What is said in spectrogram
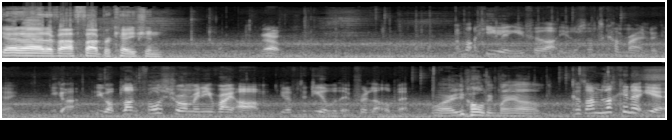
Get out of our fabrication. No. I'm not healing you for that. You just have to come round, okay? You got you got blunt force trauma in your right arm. You have to deal with it for a little bit. Why are you holding my arm? Cause I'm looking at you.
